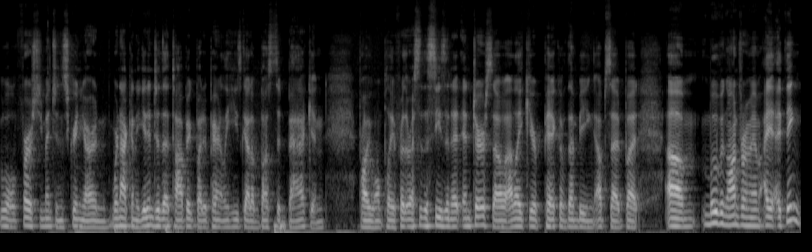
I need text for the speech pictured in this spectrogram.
well, first you mentioned Skriniar, and we're not going to get into that topic, but apparently he's got a busted back and probably won't play for the rest of the season at Inter. So I like your pick of them being upset. But um, moving on from him, I, I think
